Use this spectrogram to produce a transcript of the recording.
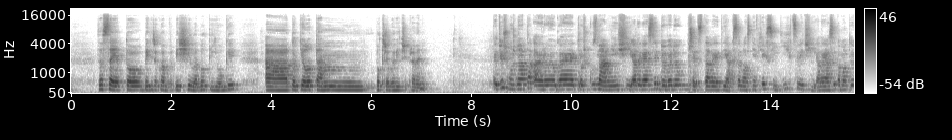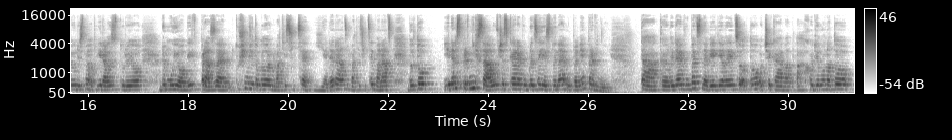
Zase je to, bych řekla, vyšší level té jogy a to tělo tam potřebuje být připravené. Teď už možná ta aeroyoga je trošku známější a lidé si dovedou představit, jak se vlastně v těch sítích cvičí. Ale já si pamatuju, když jsme otvírali studio Domu jogy v Praze, tuším, že to bylo rok 2011, 2012, byl to jeden z prvních sálů v České republice, jestli ne úplně první tak lidé vůbec nevěděli, co od toho očekávat a chodilo na to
